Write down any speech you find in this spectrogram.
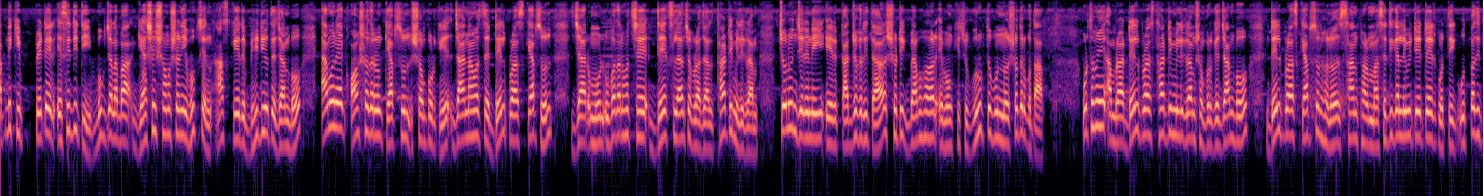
আপনি কি পেটের অ্যাসিডিটি বুক জ্বালা বা গ্যাসের সমস্যা নিয়ে ভুগছেন? আজকের ভিডিওতে জানব এমন এক অসাধারণ ক্যাপসুল সম্পর্কে, যার নাম হচ্ছে ডেল প্লাস ক্যাপসুল, যার মূল উপাদান হচ্ছে ডেক্স ল্যান্সোপ্রাজাল থার্টি মিলিগ্রাম। চলুন জেনে নেই এর কার্যকারিতা, সঠিক ব্যবহার এবং কিছু গুরুত্বপূর্ণ সতর্কতা। প্রথমেই আমরা ডেল প্লাস থার্টি মিলিগ্রাম সম্পর্কে জানব। ডেল প্লাস ক্যাপসুল হলো সান ফার্মাসিউটিক্যাল লিমিটেডের কর্তৃক উৎপাদিত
